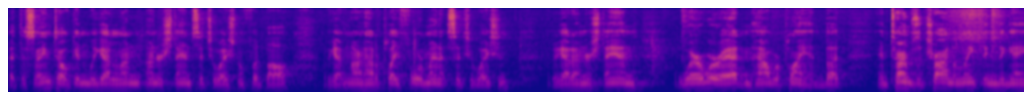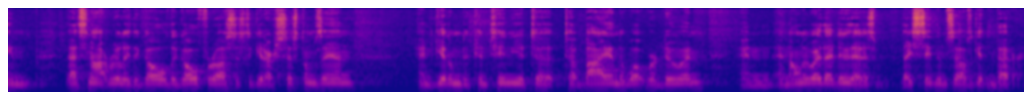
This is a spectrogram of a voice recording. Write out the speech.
at the same token, we got to learn, understand situational football. We got to learn how to play four-minute situation. We got to understand where we're at and how we're playing. But in terms of trying to lengthen the game, that's not really the goal. The goal for us is to get our systems in and get them to continue to, to buy into what we're doing. And, and the only way they do that is they see themselves getting better.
